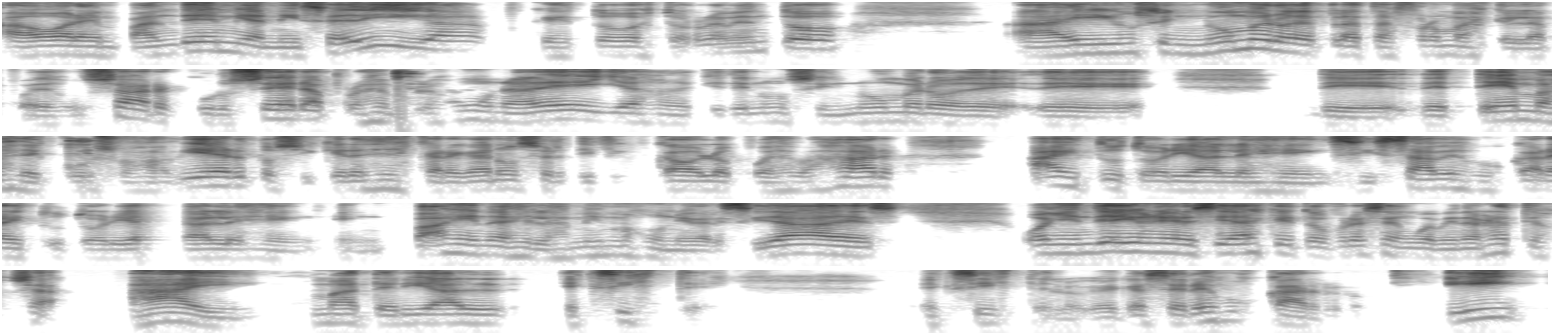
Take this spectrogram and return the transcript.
ahora en pandemia ni se diga, que todo esto reventó, hay un sinnúmero de plataformas que la puedes usar. Coursera, por ejemplo, es una de ellas, donde tiene un sinnúmero de, de, temas, de cursos abiertos. Si quieres descargar un certificado, lo puedes bajar. Hay tutoriales en, si sabes buscar, hay tutoriales en, en páginas de las mismas universidades. Hoy en día hay universidades que te ofrecen webinars, o sea, hay material, existe, existe. Lo que hay que hacer es buscarlo y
